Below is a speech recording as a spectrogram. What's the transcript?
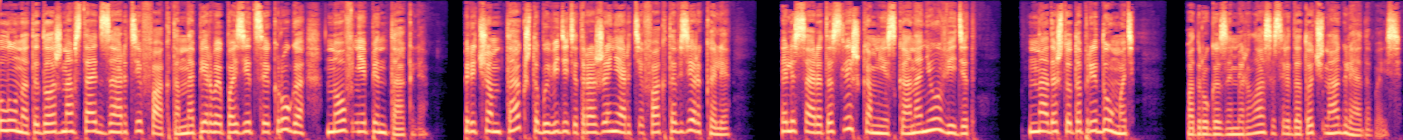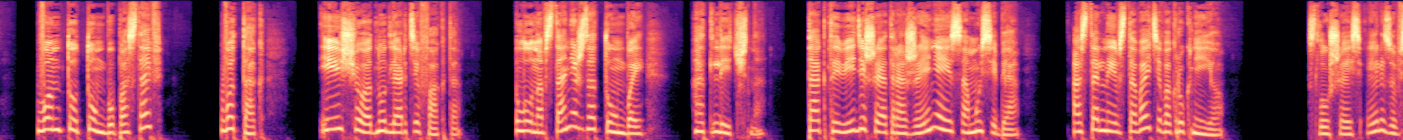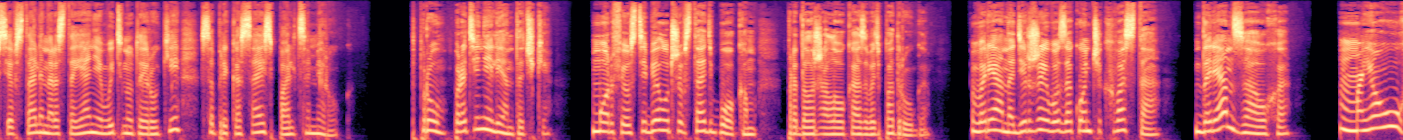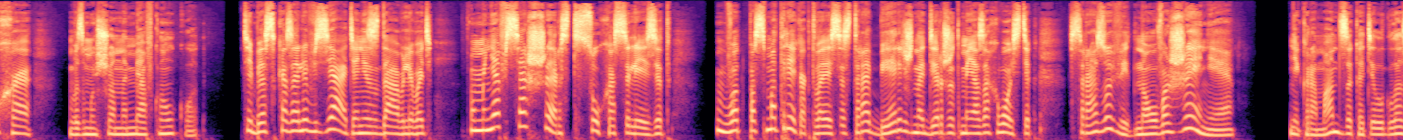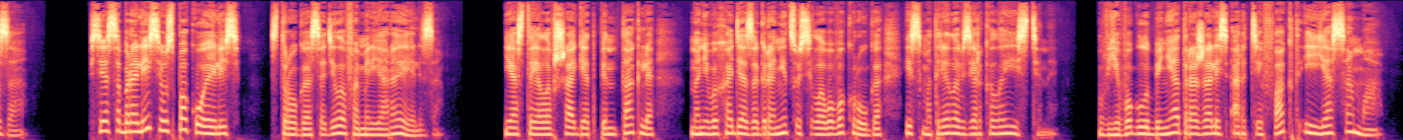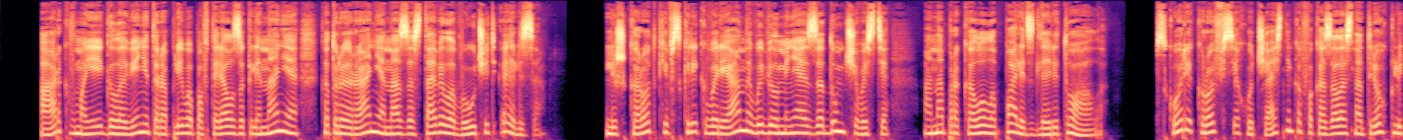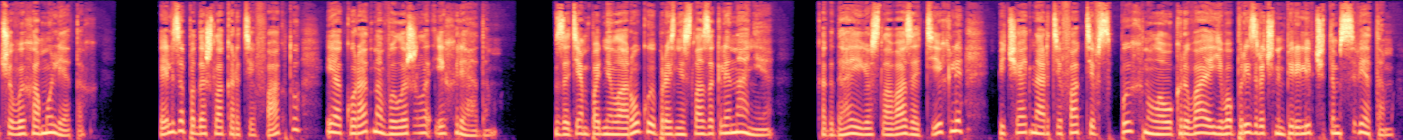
«Луна, ты должна встать за артефактом на первой позиции круга, но вне Пентакля. Причем так, чтобы видеть отражение артефакта в зеркале. Элисар, это слишком низко, она не увидит. Надо что-то придумать». Подруга замерла, сосредоточенно оглядываясь. «Вон ту тумбу поставь. Вот так. И еще одну для артефакта. Луна, встанешь за тумбой? Отлично. Так ты видишь и отражение, и саму себя. Остальные вставайте вокруг нее. Слушаясь Эльзу, все встали на расстояние вытянутой руки, соприкасаясь пальцами рук. «Тпру, протяни ленточки. Морфеус, тебе лучше встать боком», — продолжала указывать подруга. «Вариана, держи его за кончик хвоста. Дариан за ухо». «Моё ухо!» — возмущенно мявкнул кот. «Тебе сказали взять, а не сдавливать. У меня вся шерсть сухо слезет. «Вот посмотри, как твоя сестра бережно держит меня за хвостик. Сразу видно уважение». Некромант закатил глаза. «Все собрались и успокоились», — строго осадила фамильяра Эльза. Я стояла в шаге от Пентакля, но не выходя за границу силового круга, и смотрела в зеркало истины. В его глубине отражались артефакт и я сама. Арк в моей голове неторопливо повторял заклинание, которое ранее нас заставила выучить Эльза. Лишь короткий вскрик Варианы вывел меня из задумчивости. Она проколола палец для ритуала. Вскоре кровь всех участников оказалась на трех ключевых амулетах. Эльза подошла к артефакту и аккуратно выложила их рядом. Затем подняла руку и произнесла заклинание. Когда ее слова затихли, печать на артефакте вспыхнула, укрывая его призрачным переливчатым светом.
